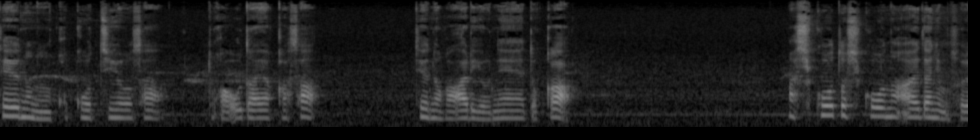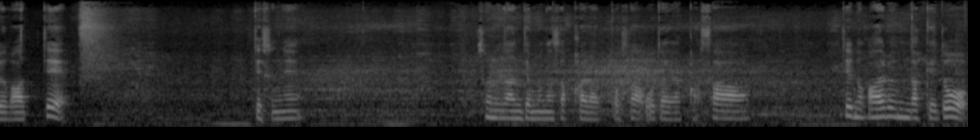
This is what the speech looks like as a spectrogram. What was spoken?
っていうのの心地よさとか穏やかさっていうのがあるよねとか、まあ、思考と思考の間にもそれがあってですね。その何でもなさ空っぽさ穏やかさっていうのがあるんだけど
